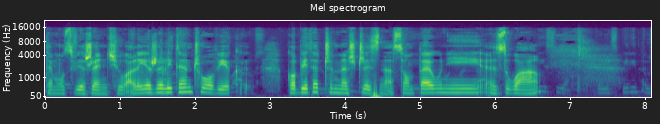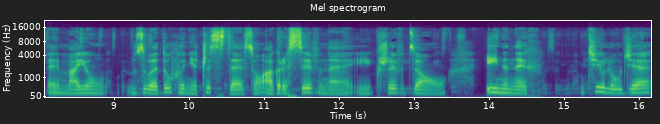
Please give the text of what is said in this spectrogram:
temu zwierzęciu, ale jeżeli ten człowiek, kobieta czy mężczyzna są pełni zła, Y, mają złe duchy, nieczyste, są agresywne i krzywdzą innych, ci ludzie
